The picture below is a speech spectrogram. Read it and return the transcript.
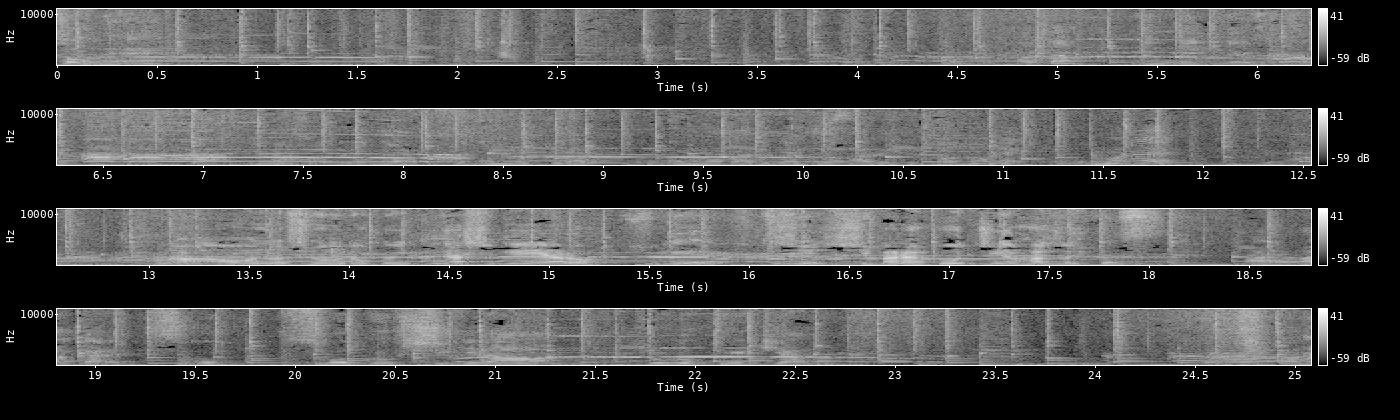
そうねらここもガジガジされてたのねここもねこあの青の消毒液がすげえやろーすげえししばらく落ちんはず あのなんかねすごくすごく不思議な消毒液やの。よかったの。よ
